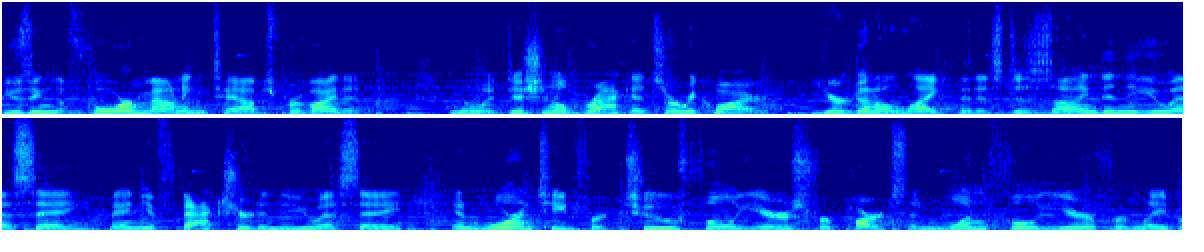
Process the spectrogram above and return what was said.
using the four mounting tabs provided. No additional brackets are required. You're gonna like that it's designed in the USA, manufactured in the USA, and warranted for two full years for parts and one full year for labor.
